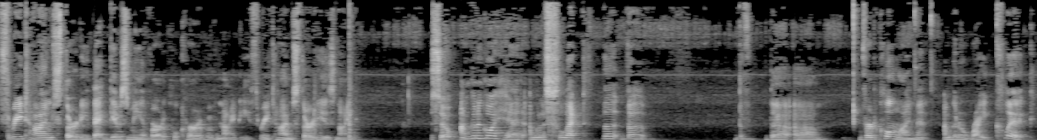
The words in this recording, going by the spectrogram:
three times 30, that gives me a vertical curve of 90. Three times 30 is 90. So I'm going to go ahead, I'm going to select the, the, the, the um, vertical alignment, I'm going to right click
